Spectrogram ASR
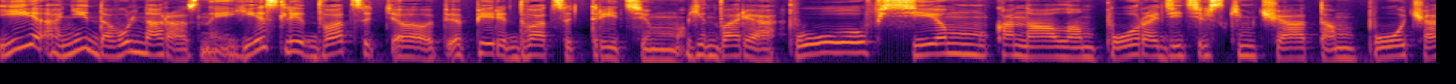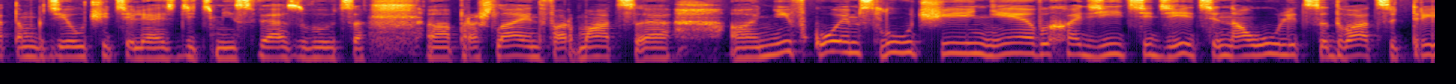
и они довольно разные. Если 20, э, перед 23 января по всем каналам, по родительским чатам, по чатам, где учителя с детьми связываются, э, прошла информация, э, ни в коем случае не выходите, дети на улице 23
